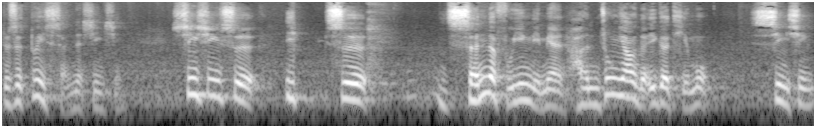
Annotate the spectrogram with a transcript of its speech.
就是对神的信心。信心是一是神的福音里面很重要的一个题目，信心。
